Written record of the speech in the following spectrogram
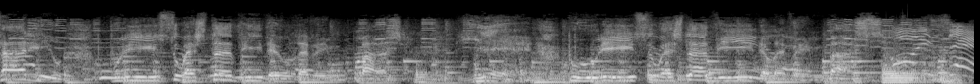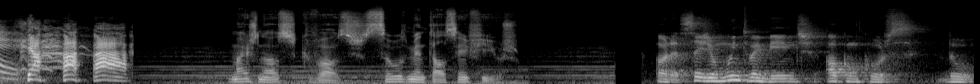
necessário. Por isso esta vida eu levo em paz. Yeah, por isso esta vida eu levo em paz. Pois é! Mais nozes que vozes. Saúde mental sem fios. Ora, sejam muito bem-vindos ao concurso do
